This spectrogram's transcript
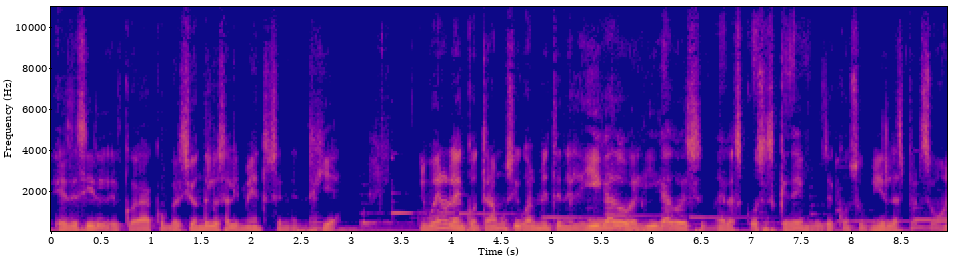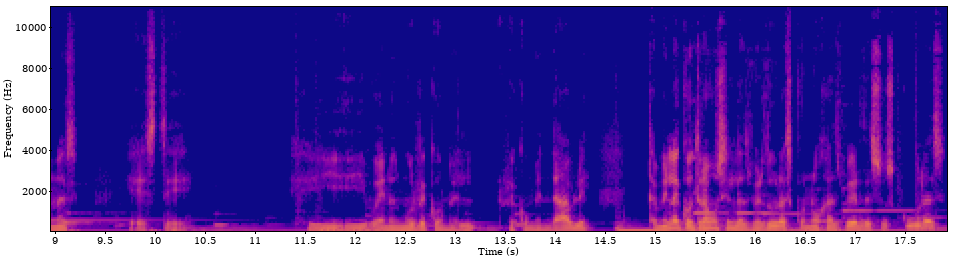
es decir, la conversión de los alimentos en energía. Y bueno, la encontramos igualmente en el hígado. El hígado es una de las cosas que debemos de consumir las personas. Este, y, bueno, es muy recomendable. También la encontramos en las verduras con hojas verdes oscuras,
